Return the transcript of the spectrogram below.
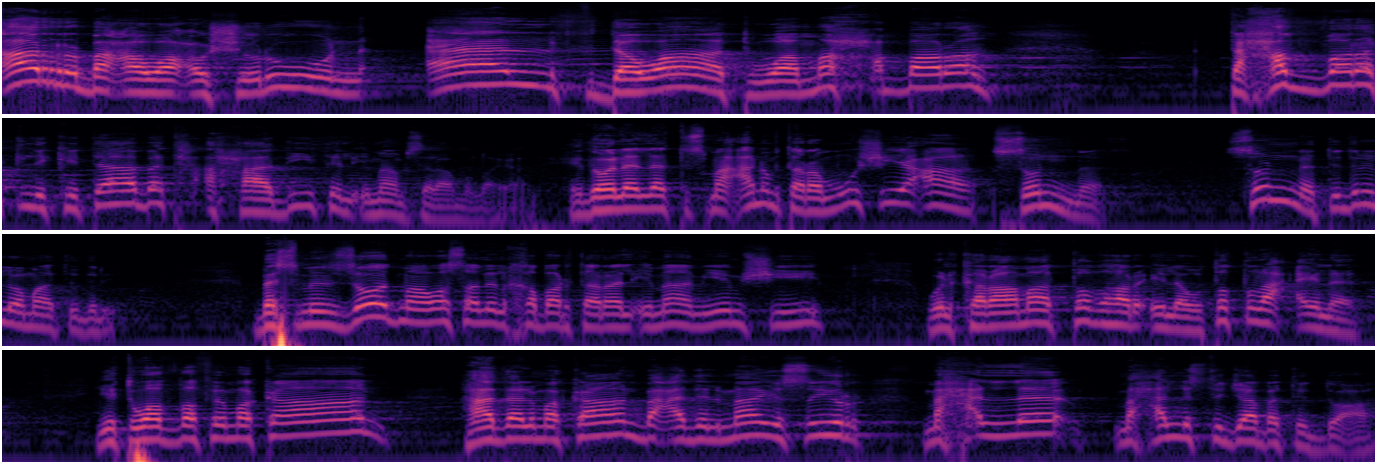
أربعة وعشرون ألف دوات ومحبرة تحضرت لكتابة أحاديث الإمام سلام الله عليه. يعني. هذول اللي تسمع عنهم ترى مو شيعة سنة. سنة تدري لو ما تدري. بس من زود ما وصل الخبر ترى الإمام يمشي والكرامات تظهر إليه وتطلع إليه يتوظف في مكان هذا المكان بعد الماء يصير محل محل استجابة الدعاء.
